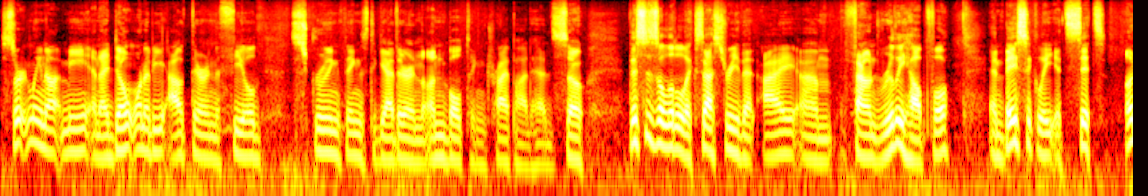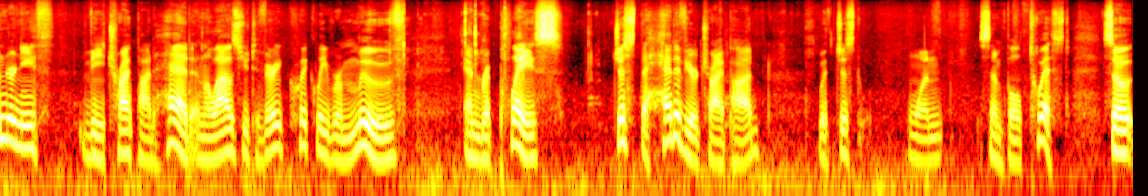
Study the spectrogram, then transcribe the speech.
Certainly not me, and I don't want to be out there in the field screwing things together and unbolting tripod heads. So this is a little accessory that I um, found really helpful, and basically it sits underneath the tripod head and allows you to very quickly remove and replace just the head of your tripod with just one simple twist. So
